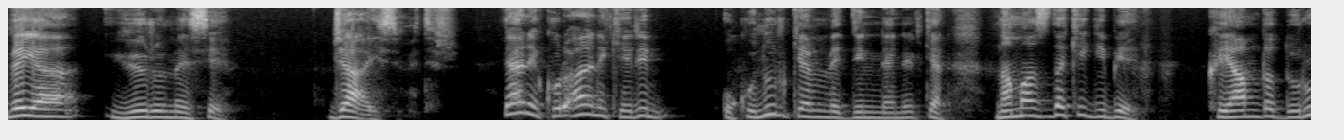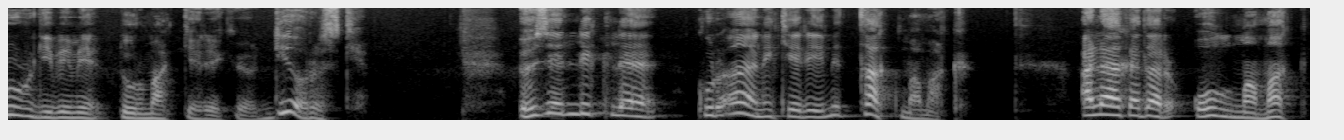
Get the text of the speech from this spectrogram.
veya yürümesi caiz midir? Yani Kur'an-ı Kerim okunurken ve dinlenirken namazdaki gibi kıyamda durur gibi mi durmak gerekiyor? Diyoruz ki özellikle Kur'an-ı Kerim'i takmamak, alakadar olmamak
